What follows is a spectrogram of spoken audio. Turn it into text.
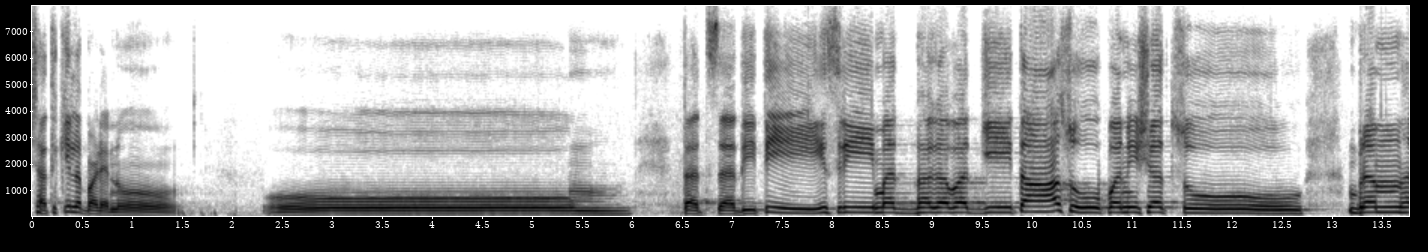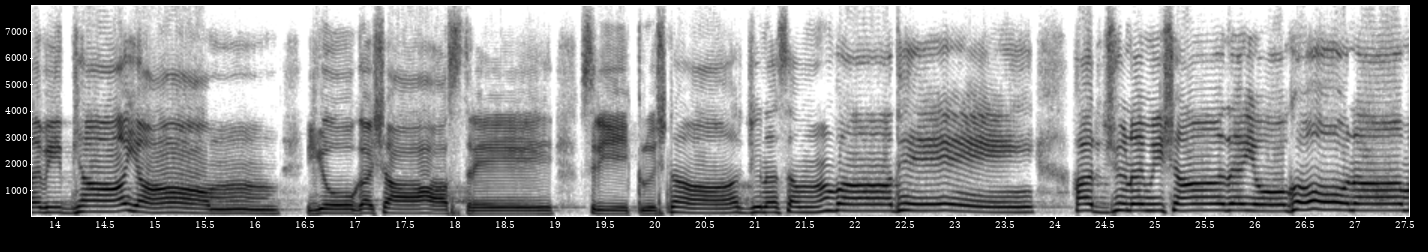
చతికిలబడెను. ఓం తత్సదితి శ్రీమద్భగవద్గీతాసూపనిషత్సు బ్రహ్మ విద్యాయాం యోగశాస్త్రే శ్రీకృష్ణార్జున సంవాదే अर्जुनविषादयोगो नाम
